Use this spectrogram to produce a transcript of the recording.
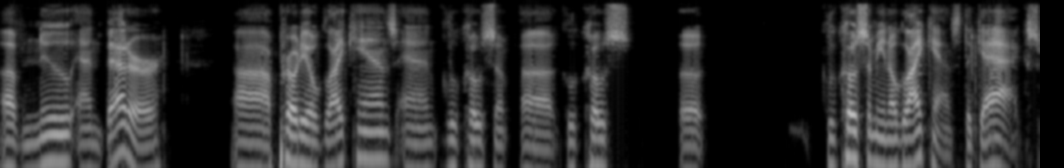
of new and better uh, proteoglycans and glucose, uh, glucose, uh, glucosaminoglycans, the GAGs,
